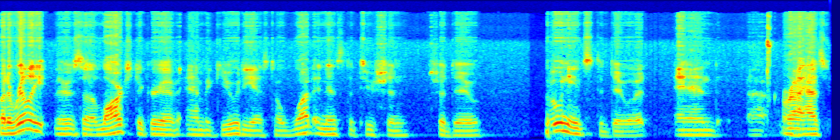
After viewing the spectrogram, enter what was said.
but really, there's a large degree of ambiguity as to what an institution should do, who needs to do it, and uh, right. has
